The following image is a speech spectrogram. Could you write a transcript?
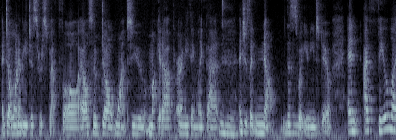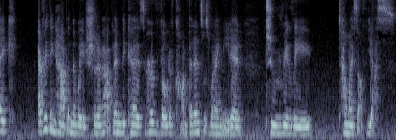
I don't want to be disrespectful. I also don't want to muck it up or anything like that." Mm-hmm. And she's like, "No, this is what you need to do." And I feel like everything happened the way it should have happened because her vote of confidence was what I needed to really tell myself, "Yes,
